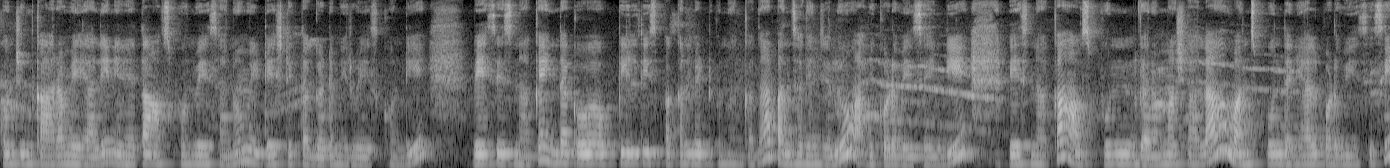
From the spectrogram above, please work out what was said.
కొంచెం కారం వేయాలి. నేనైతే హాఫ్ స్పూన్ వేసాను. మీ టేస్ట్కి తగ్గట్టు మీరు వేసుకోండి. వేసేసినాక ఇందాక పీల్ తీసి పక్కన పెట్టుకున్నాం కదా పంచగింజలు అవి కూడా వేసేయండి. వేసినాక half spoon garam masala one spoon ధనియాల పొడి వేసేసి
